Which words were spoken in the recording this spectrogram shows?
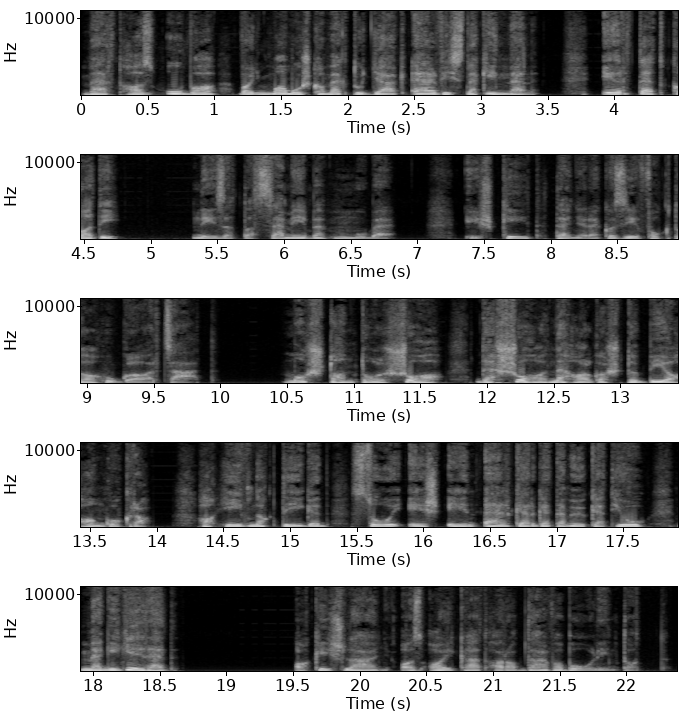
Mert ha az uva vagy mamuska megtudják, elvisznek innen. Érted, Kadi? Nézett a szemébe Mube, és két tenyere közé fogta a huga arcát. Mostantól soha, de soha ne hallgass többé a hangokra. Ha hívnak téged, szólj, és én elkergetem őket, jó? Megígéred? A kislány az ajkát harabdálva bólintott.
